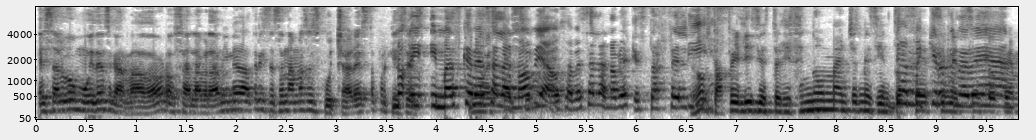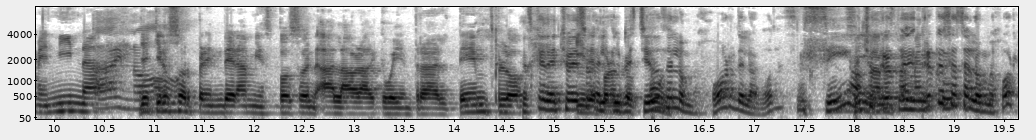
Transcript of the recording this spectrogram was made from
es algo muy desgarrador. O sea, la verdad a mí me da tristeza nada más escuchar esto porque No, dices, y, y más que "No veas a la posible". novia, o sea, ves a la novia que está feliz. No, está feliz y está dice, no manches, me siento Ya me quiero que me, me siento femenina, Ay, no. ya quiero sorprender a mi esposo a la hora que voy a entrar al templo. Es que de hecho eso, de el, vestido ¡pum! es de lo mejor de la boda. Sí, Sí, o sea, yo creo, que eso es hasta lo mejor.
